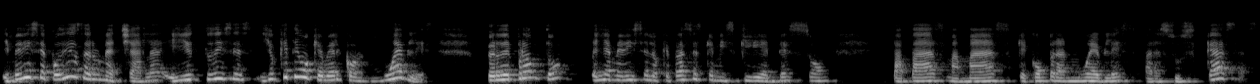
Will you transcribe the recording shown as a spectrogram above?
Y me dice, ¿podrías dar una charla? Y tú dices, ¿yo qué tengo que ver con muebles? Pero de pronto, ella me dice, lo que pasa es que mis clientes son papás, mamás que compran muebles para sus casas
